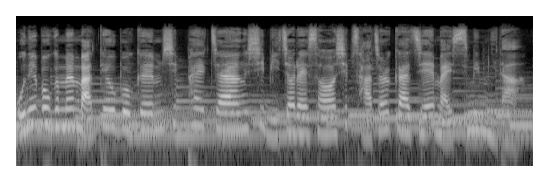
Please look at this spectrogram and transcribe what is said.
오늘 복음은 마테오복음 18장 12절에서 14절까지의 말씀입니다.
